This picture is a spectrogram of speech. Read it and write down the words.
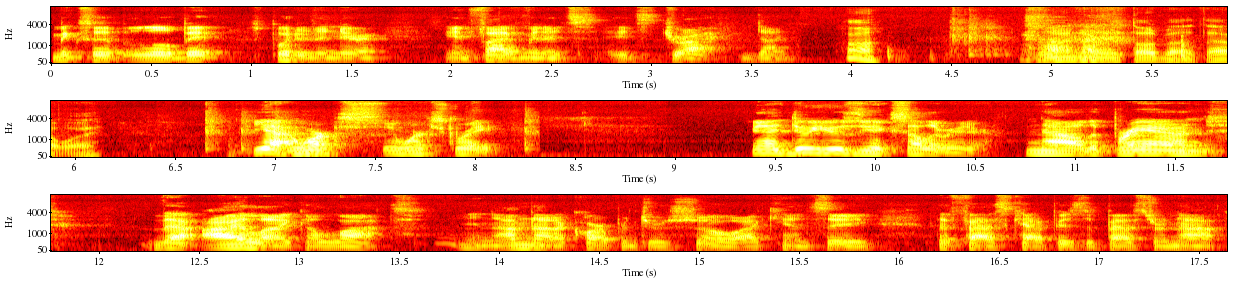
mix it a little bit, put it in there. In five minutes, it's dry, done. Huh. I never thought about it that way. Yeah, it works. It works great. And I do use the accelerator. Now, the brand that I like a lot, and I'm not a carpenter, so I can't say the Fast Cap is the best or not,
